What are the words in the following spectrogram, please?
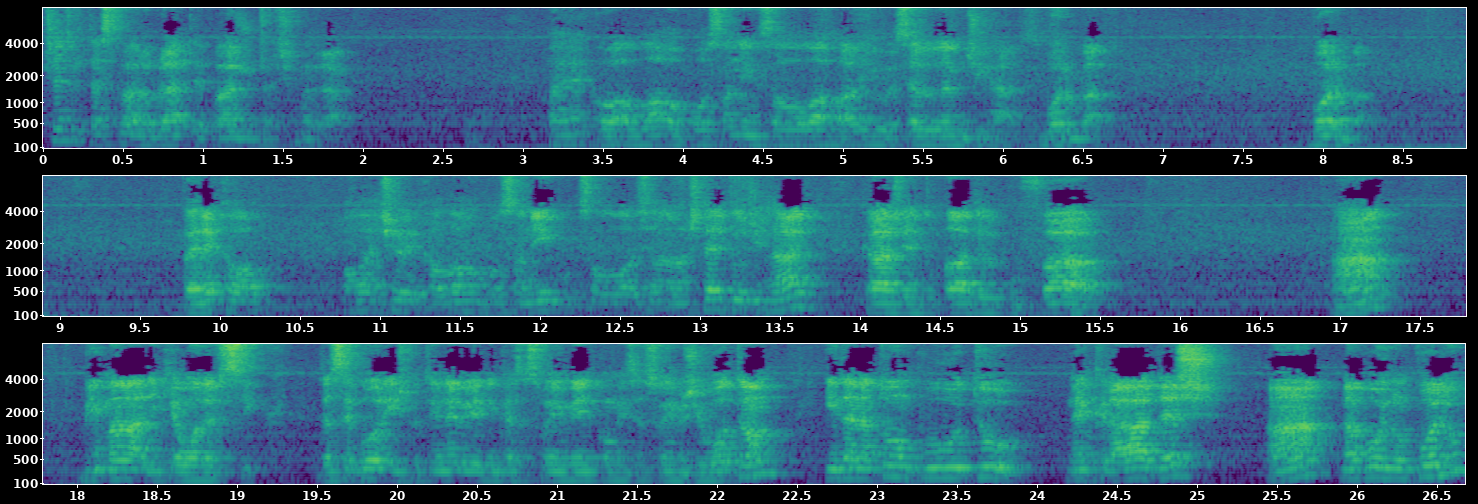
Četvrta stvar, obratite pažu, čačima draga. Pa je rekao Allahu poslanik sallallahu alaihi wa sallam džihad, borba. Borba. Pa je rekao ovaj čovjek Allahom poslaniku sallallahu alaihi wa sallam, šta je to džihad? Kaže, tu qatil kufar. A? Bi malike wa nefsik. Da se boriš protiv nevjednika sa svojim metkom i sa svojim životom i da na tom putu ne kradeš a, na bojnom polju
